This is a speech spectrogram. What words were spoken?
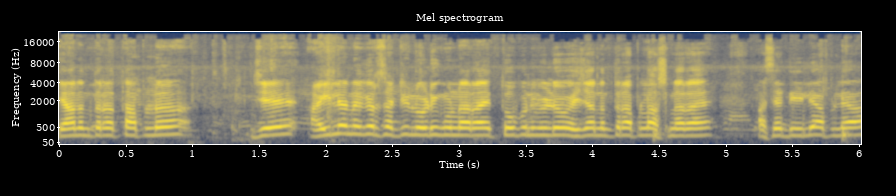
यानंतर आता आपलं जे अहिल्यानगरसाठी लोडिंग होणार आहे तो पण व्हिडिओ ह्याच्यानंतर आपला असणार आहे. अशा डेली आपल्या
